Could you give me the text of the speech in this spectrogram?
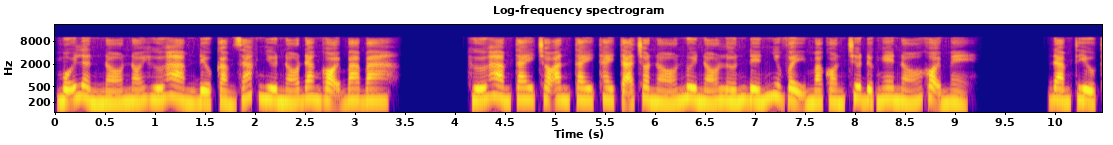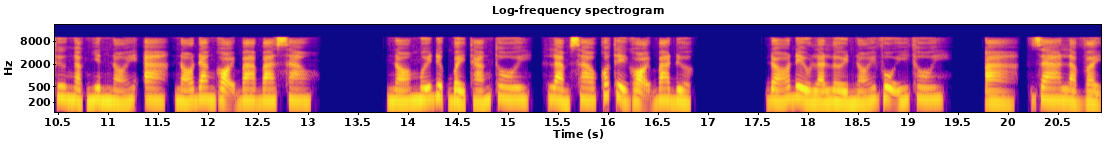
Mỗi lần nó nói hứa hàm đều cảm giác như nó đang gọi ba ba. Hứa hàm tay cho ăn tay thay tã cho nó nuôi nó lớn đến như vậy mà còn chưa được nghe nó gọi mẹ. Đàm tiểu thư ngạc nhiên nói a nó đang gọi ba ba sao. Nó mới được 7 tháng thôi, làm sao có thể gọi ba được. Đó đều là lời nói vô ý thôi. À, ra là vậy.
